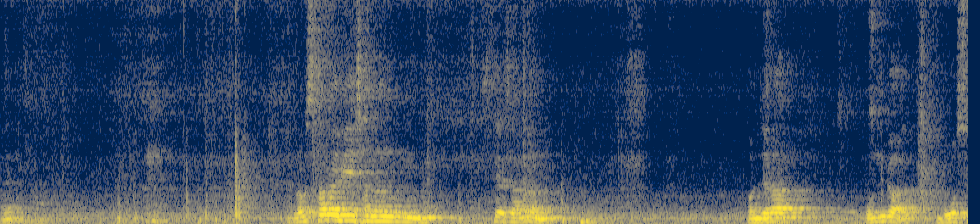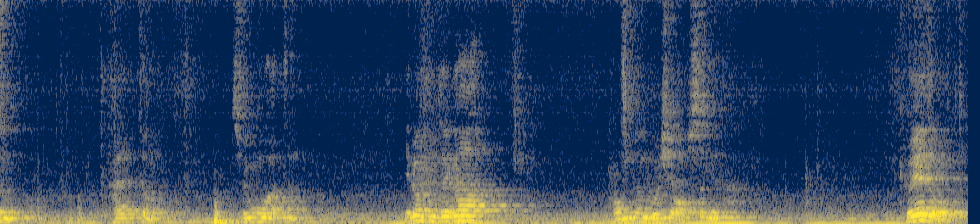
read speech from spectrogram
아멘. 그럼 사람이 사는 세상은 언제나 온갖 모순, 갈등, 증오 같은 이런 문제가 없는 곳이 없습니다. 교회도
